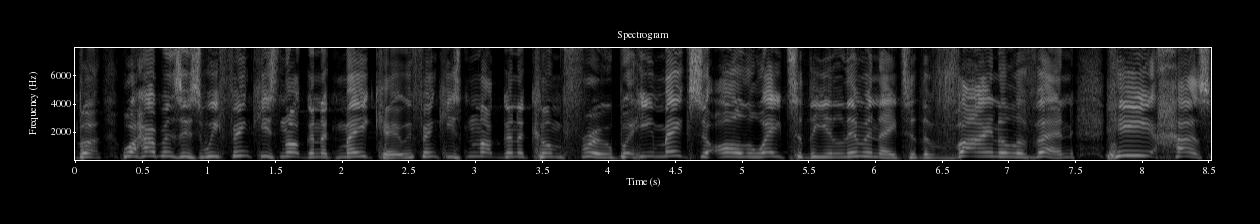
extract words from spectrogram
But what happens is we think he's not going to make it. We think he's not going to come through, but he makes it all the way to the eliminator, the final event. He has.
